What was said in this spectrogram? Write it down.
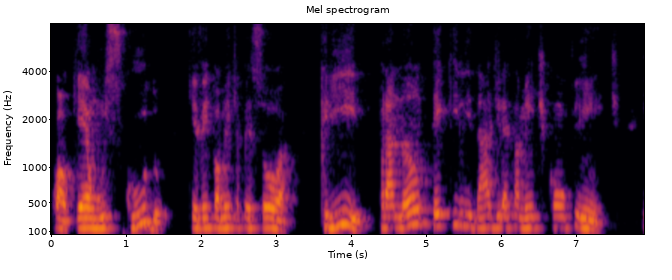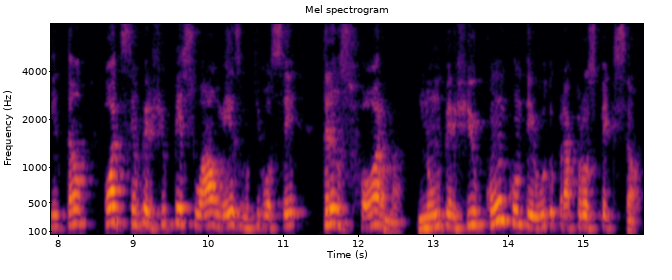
qualquer, um escudo que eventualmente a pessoa crie para não ter que lidar diretamente com o cliente. Então, pode ser um perfil pessoal mesmo que você transforma num perfil com conteúdo para prospecção.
